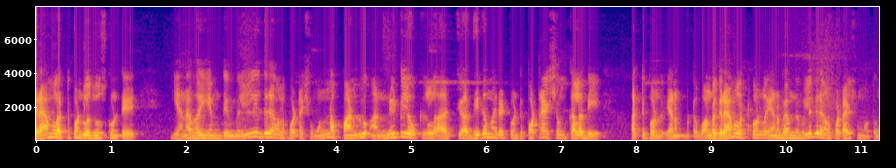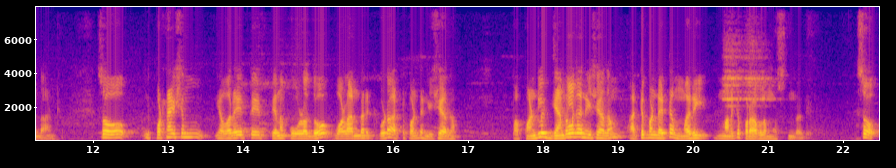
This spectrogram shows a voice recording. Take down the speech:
గ్రాముల అరటిపండులో చూసుకుంటే ఎనభై ఎనిమిది మిల్లీగ్రాముల పొటాషియం ఉన్న పండ్లు అన్నిటిలో అతి అధికమైనటువంటి పొటాషియం కలది అరటిపండు. ఎన వంద గ్రాముల అరటిపండులో ఎనభై ఎనిమిది మిల్లీగ్రాముల పొటాషియం ఉంటుంది దాంట్లో. సో ఈ పొటాషియం ఎవరైతే తినకూడదో వాళ్ళందరికీ కూడా అరటిపండు నిషేధం. పండ్లు జనరల్గా నిషేధం అరటిపండు అయితే మరీ మనకి ప్రాబ్లం వస్తుంది అది. సో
